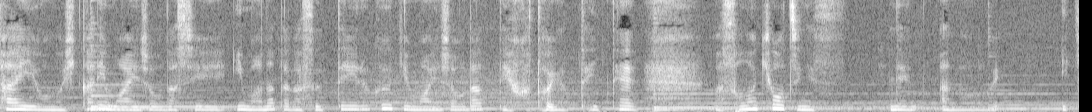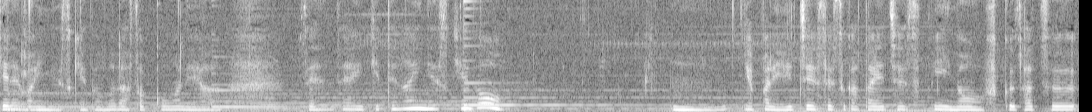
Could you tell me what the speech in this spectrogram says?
太陽の光も愛情だし今あなたが吸っている空気も愛情だっていうことを言っていて、まあ、その境地にねあのいければいいんですけどまだそこまでは全然いけてないんですけど、うん、やっぱり HSS 型 HSP の複雑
